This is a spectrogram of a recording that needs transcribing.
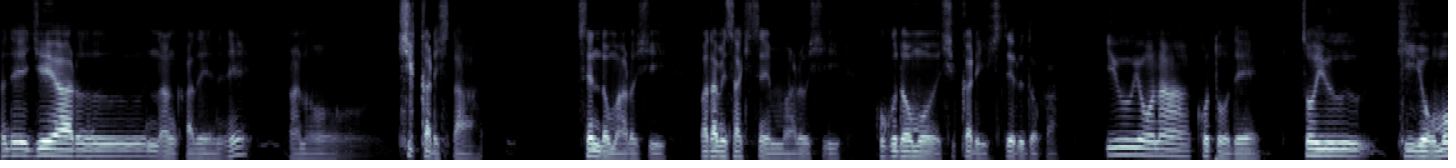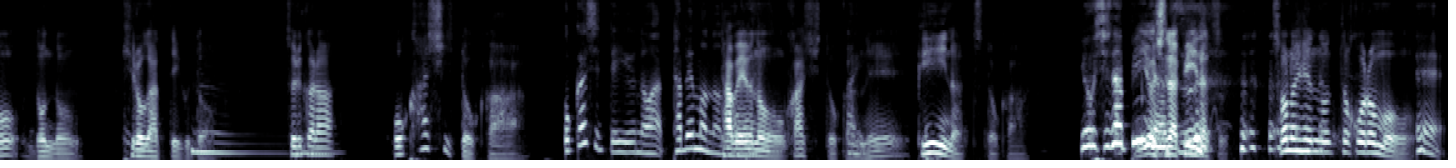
で JR なんかでねあのしっかりした線路もあるし和田岬線もあるし国道もしっかりしてるとかいうようなことでそういう企業もどんどん広がっていくと、うん。それからお菓子とかお菓子っていうのは食べ物の食べ物お菓子とかね、ピーナッツとか。吉田ピーナッツ。吉田ピーナッツ。その辺のところもええ。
